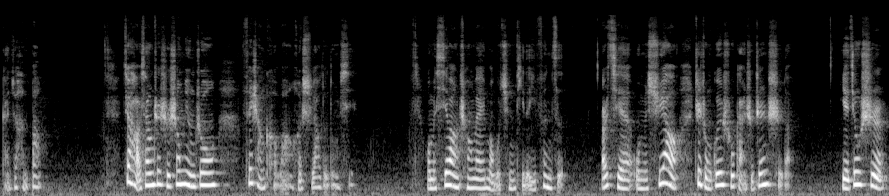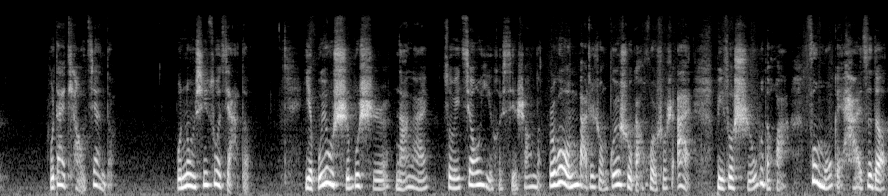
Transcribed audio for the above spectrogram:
感觉很棒，就好像这是生命中非常渴望和需要的东西。我们希望成为某个群体的一份子，而且我们需要这种归属感是真实的，也就是。不带条件的，不弄虚作假的，也不用时不时拿来作为交易和协商的。如果我们把这种归属感或者说是爱比作食物的话，父母给孩子的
